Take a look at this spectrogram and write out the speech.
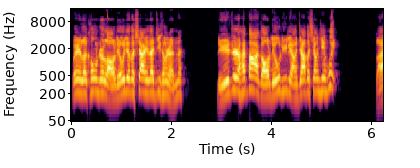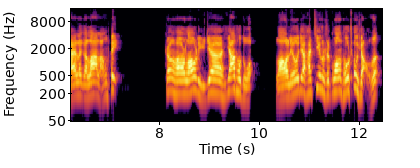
为了控制老刘家的下一代继承人呢，吕雉还大搞刘吕两家的相亲会，来了个拉郎配。正好老吕家丫头多，老刘家还净是光头臭小子，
